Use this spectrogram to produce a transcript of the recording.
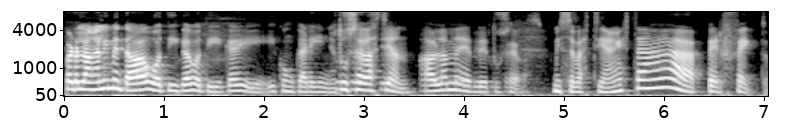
Pero lo han alimentado gotica a gotica y, y con cariño. Tu Sebastián, háblame de tu Sebas. Mi Sebastián está perfecto.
